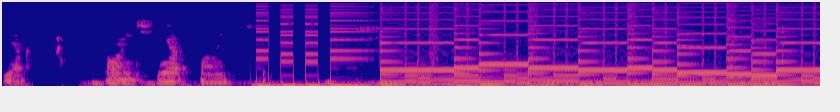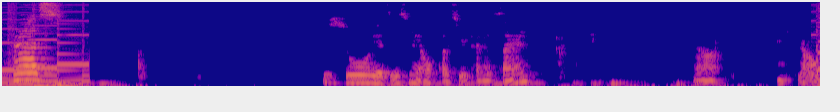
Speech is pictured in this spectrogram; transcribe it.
Ja. Und hier und Was? Wieso? Jetzt ist mir auch passiert, kann es sein? Ja, ich glaube.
